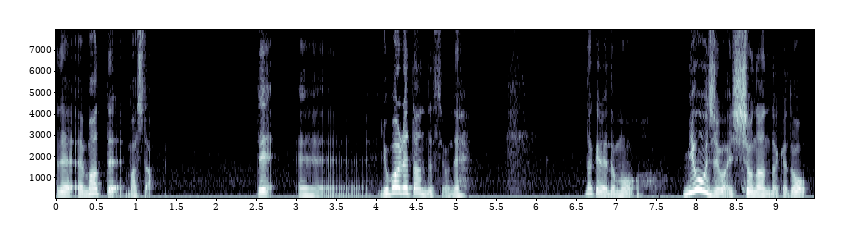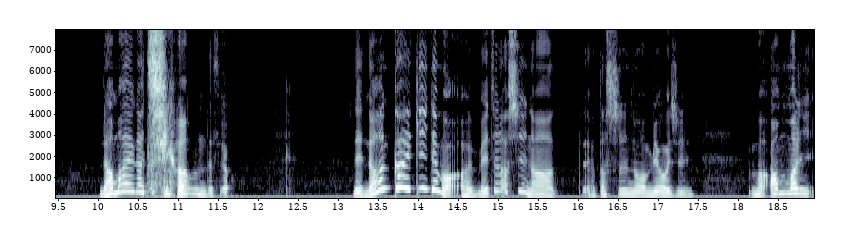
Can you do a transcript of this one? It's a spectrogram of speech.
う。で待ってました。で、えー呼ばれたんですよね。だけれども名字は一緒なんだけど名前が違うんですよ。で何回聞いても珍しいなって私の名字まああんまり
